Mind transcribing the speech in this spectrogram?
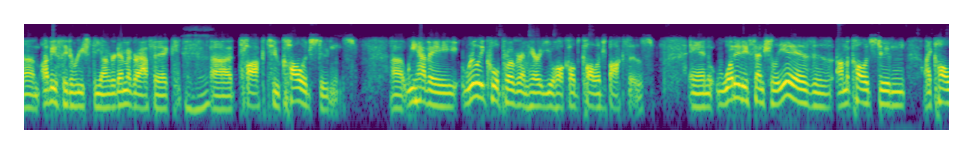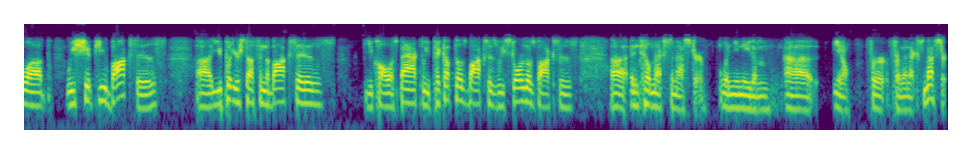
um, obviously to reach the younger demographic, mm-hmm. uh, talk to college students. Uh, we have a really cool program here at U-Haul called College Boxes. And what it essentially is, is I'm a college student. I call up, we ship you boxes. Uh, you put your stuff in the boxes you call us back. We pick up those boxes. We store those boxes uh, until next semester when you need them. Uh, you know, for for the next semester.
